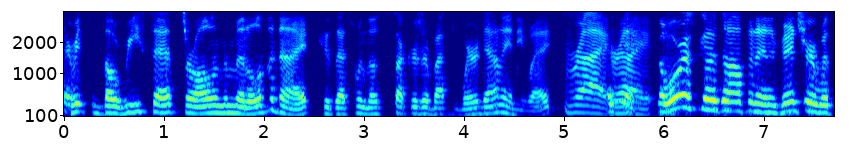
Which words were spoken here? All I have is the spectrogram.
every the resets are all in the middle of the night because that's when those suckers are about to wear down anyway. right Okay, right Dolores goes off on an adventure with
